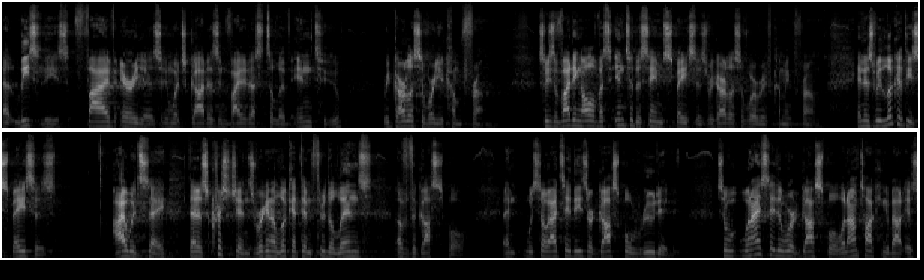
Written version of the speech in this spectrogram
at least these five areas in which God has invited us to live into, regardless of where you come from. So he's inviting all of us into the same spaces, regardless of where we're coming from. And as we look at these spaces, I would say that as Christians, we're going to look at them through the lens of the gospel. And so I'd say these are gospel rooted. So when I say the word gospel, what I'm talking about is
